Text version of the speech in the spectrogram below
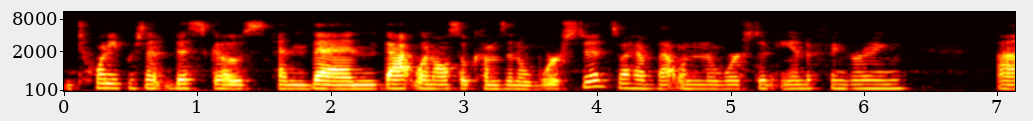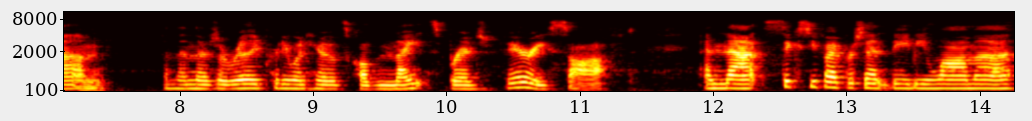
and 20% viscose. And then that one also comes in a worsted. So I have that one in a worsted and a fingering. Um, and then there's a really pretty one here that's called Knightsbridge, very soft. And that's 65% baby llama,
